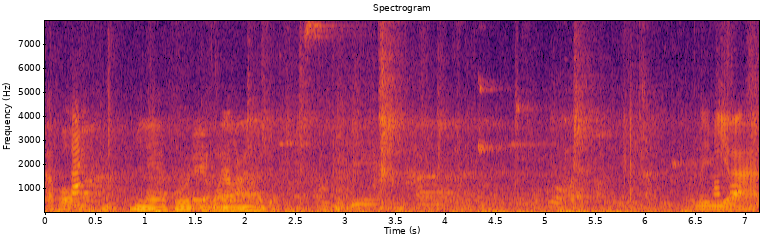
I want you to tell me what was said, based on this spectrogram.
ครับผมมีอะไรจะพูดเดี๋ยวมาเลยนะครับไม่มีแล้วฮะ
